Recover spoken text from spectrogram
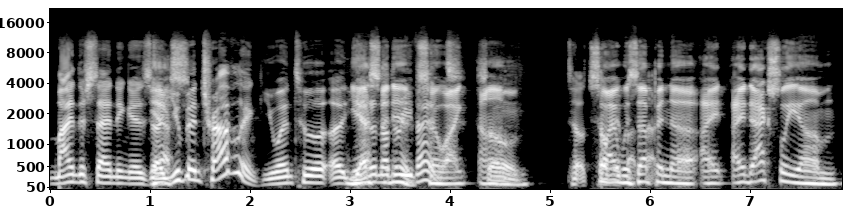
my understanding is uh, Yes. you've been traveling. You went to a, a yet yes, another I event. So I So um, so me I was up that. in uh I I'd actually um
